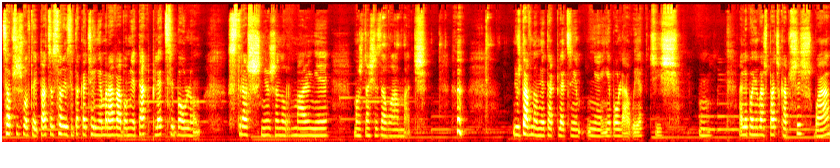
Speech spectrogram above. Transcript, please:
co przyszło w tej paczce. Sorry, jestem taka cieniemrawa, bo mnie tak plecy bolą strasznie, że normalnie można się załamać. Już dawno mnie tak plecy nie, nie, nie bolały jak dziś. Mm. Ale ponieważ paczka przyszła,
